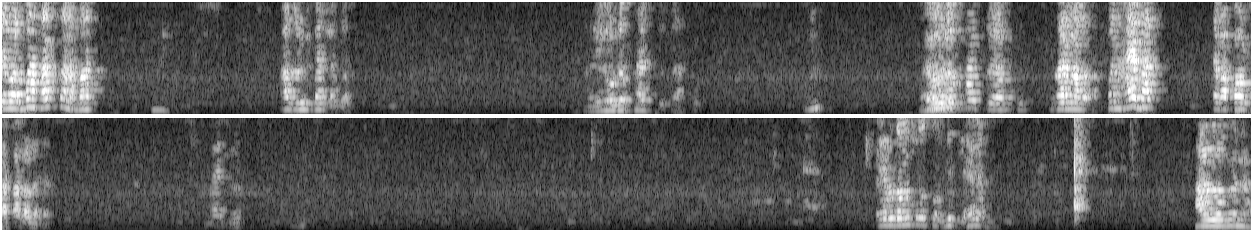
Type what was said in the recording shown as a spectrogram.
ह्याच्यावर भात असता ना भात. अजून बी भात लागला असता. एवढं खायचं का? हं? एवढं खायचं आपण गरमा पण हाय भात. सगळा पावटा कालवला त्यात माहिती का? एकदमच ओतून घेतलं आहे ना. खाल्लं का ना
